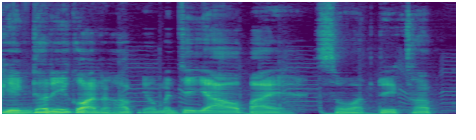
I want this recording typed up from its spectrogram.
เพียงเท่านี้ก่อนนะครับ เดี๋ยวมันจะยาวไป สวัสดีครับ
